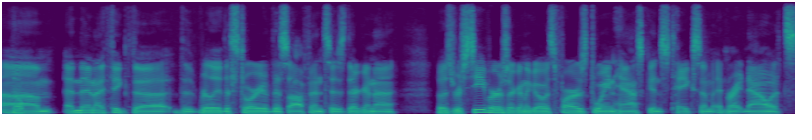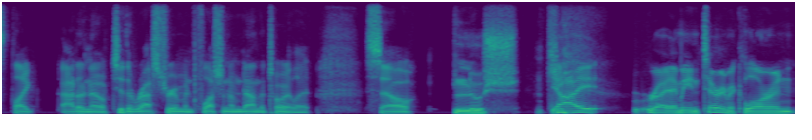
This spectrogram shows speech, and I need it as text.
Um, and then I think the the really the story of this offense is they're gonna those receivers are gonna go as far as Dwayne Haskins takes them, and right now it's like I don't know to the restroom and flushing them down the toilet. So Blush. Yeah, I right. I mean Terry McLaurin,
